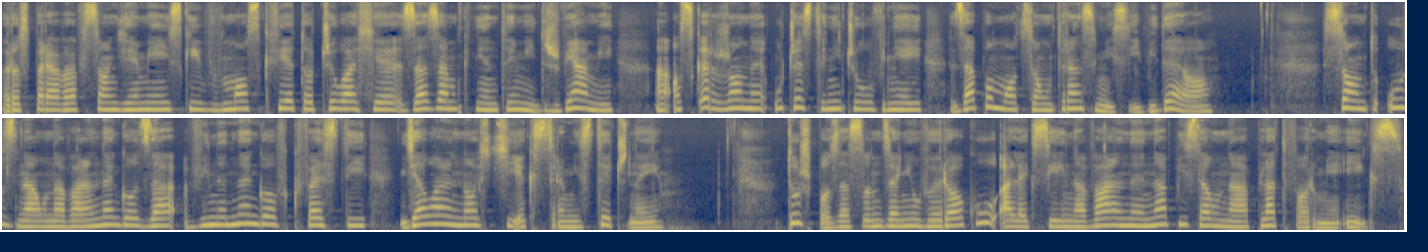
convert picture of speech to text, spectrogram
Rozprawa w sądzie miejskim w Moskwie toczyła się za zamkniętymi drzwiami, a oskarżony uczestniczył w niej za pomocą transmisji wideo. Sąd uznał Nawalnego za winnego w kwestii działalności ekstremistycznej. Tuż po zasądzeniu wyroku Aleksiej Nawalny napisał na Platformie X.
